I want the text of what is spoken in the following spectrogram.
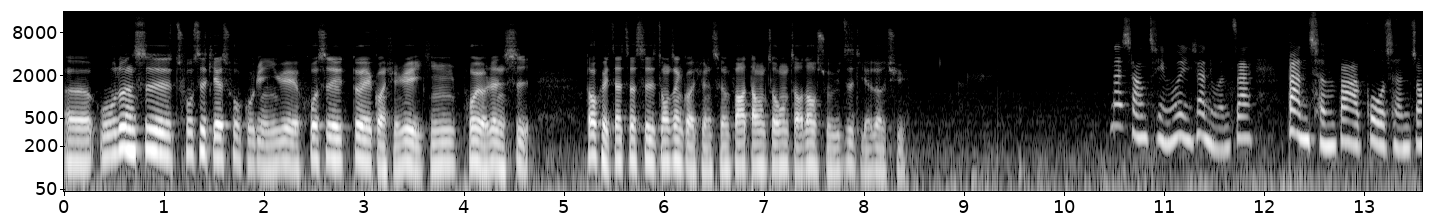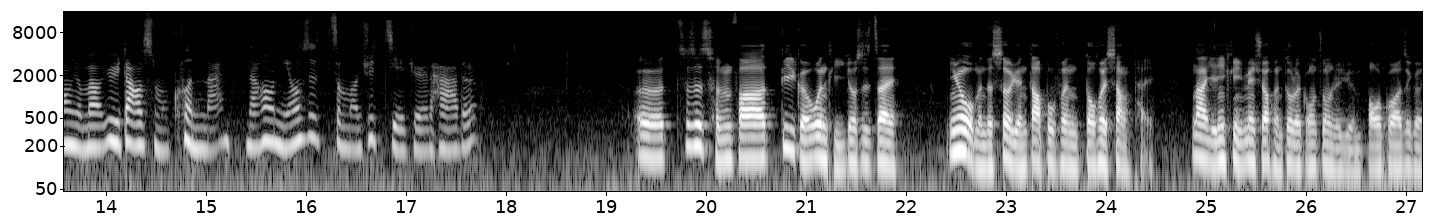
呃，无论是初次接触古典音乐，或是对管弦乐已经颇有认识。都可以在这次中正管弦成发当中找到属于自己的乐趣。那想请问一下，你们在办成发的过程中有没有遇到什么困难？然后你又是怎么去解决它的？呃，这次成发第一个问题就是在，因为我们的社员大部分都会上台，那演艺厅里面需要很多的工作人员，包括这个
